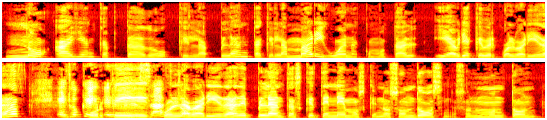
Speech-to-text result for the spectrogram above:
no hayan captado que la planta, que la marihuana como tal, y habría que ver cuál variedad, es lo que, porque con la variedad de plantas que tenemos, que no son dos, sino son un montón,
